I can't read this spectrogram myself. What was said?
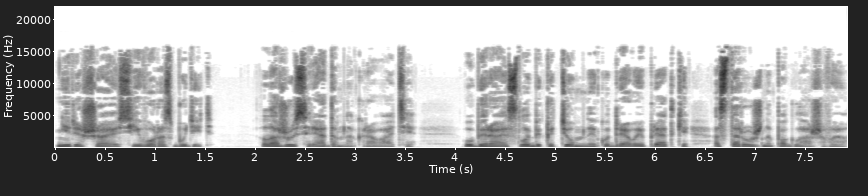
не решаюсь его разбудить. Ложусь рядом на кровати. Убирая с лобика темные кудрявые прядки, осторожно поглаживаю.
